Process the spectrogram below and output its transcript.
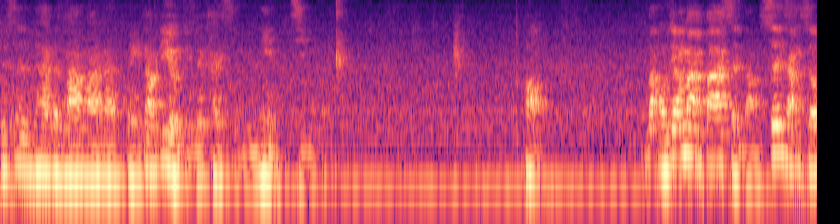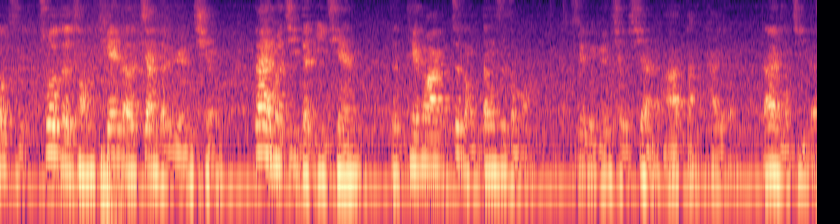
就是他的妈妈呢，每到六点就开始念经了。好、那我叫曼巴神哦，伸长手指戳着从天而降的圆球。大家有没有记得以前的天花这种灯是什么？这个圆球下来把它打开的，大家有没有记得？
